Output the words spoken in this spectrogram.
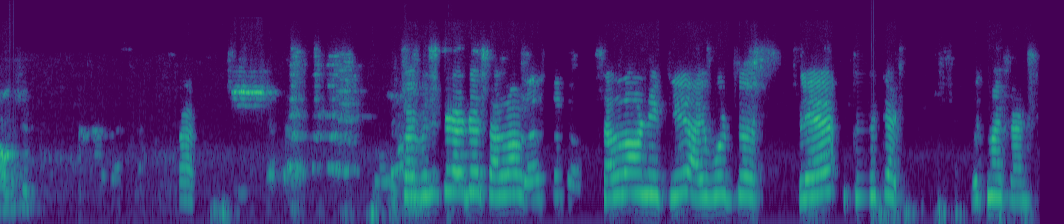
Kaushik. Kaushik. If I visited a Salon Saloniki, I would uh, play cricket with my friends.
